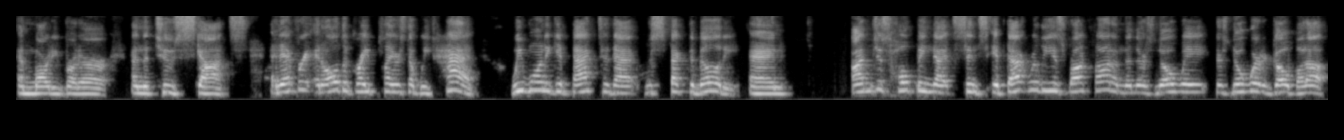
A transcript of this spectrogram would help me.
and Marty Brodeur and the two Scots and every and all the great players that we've had. We want to get back to that respectability. And I'm just hoping that since if that really is rock bottom, then there's no way, there's nowhere to go but up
